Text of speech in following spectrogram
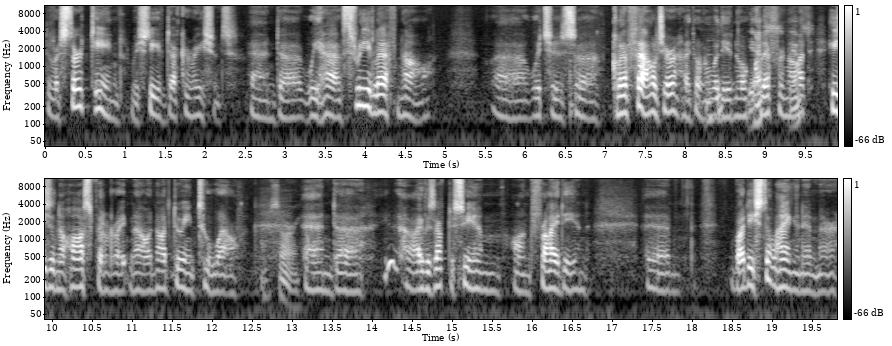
there was 13 received decorations, and uh, we have three left now. Uh, which is uh, Cliff Alger. I don't know whether you know Yes, Cliff or yes. not. He's in the hospital right now, not doing too well. I'm sorry. And uh, I was up to see him on Friday, and um, but he's still hanging in there.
